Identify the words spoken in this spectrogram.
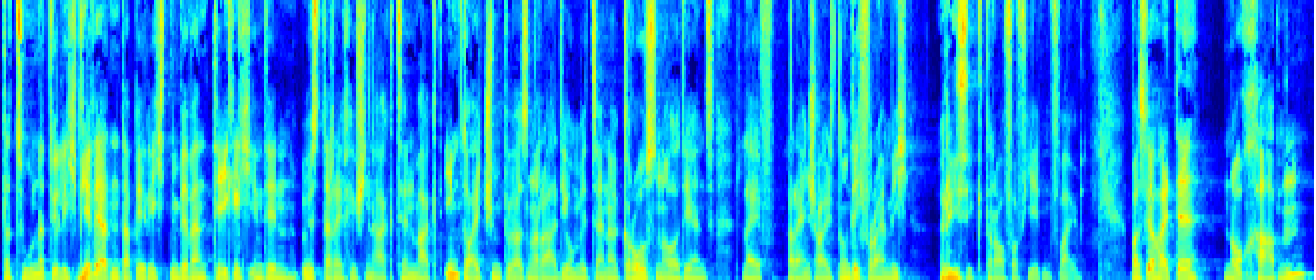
dazu natürlich. Wir werden da berichten, wir werden täglich in den österreichischen Aktienmarkt im deutschen Börsenradio mit seiner großen Audience live reinschalten und ich freue mich riesig drauf auf jeden Fall. Was wir heute noch haben.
